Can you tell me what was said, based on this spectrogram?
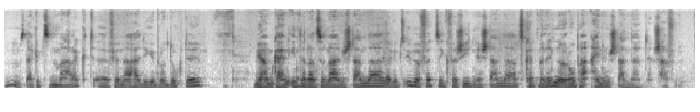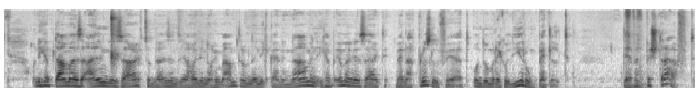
hm, da gibt es einen Markt äh, für nachhaltige Produkte. Wir haben keinen internationalen Standard, da gibt es über 40 verschiedene Standards. Könnte man nicht in Europa einen Standard schaffen? Und ich habe damals allen gesagt, zum Teil sind sie ja heute noch im Amt, darum nenne ich keinen Namen, ich habe immer gesagt, wer nach Brüssel fährt und um Regulierung bettelt, der wird bestraft.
